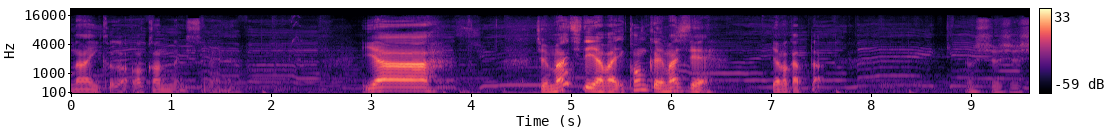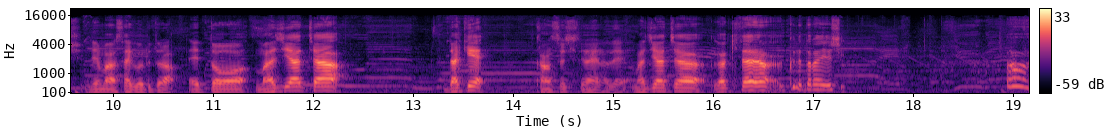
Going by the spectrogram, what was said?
ないかがわかんないですね。いやー、ちょ、マジでやばい。今回マジでやばかった。よしよしよし。で、まあ最後ウルトラ。えっと、マジアチャだけ完走してないので、マジアチャが来た、くれたらよし。あ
